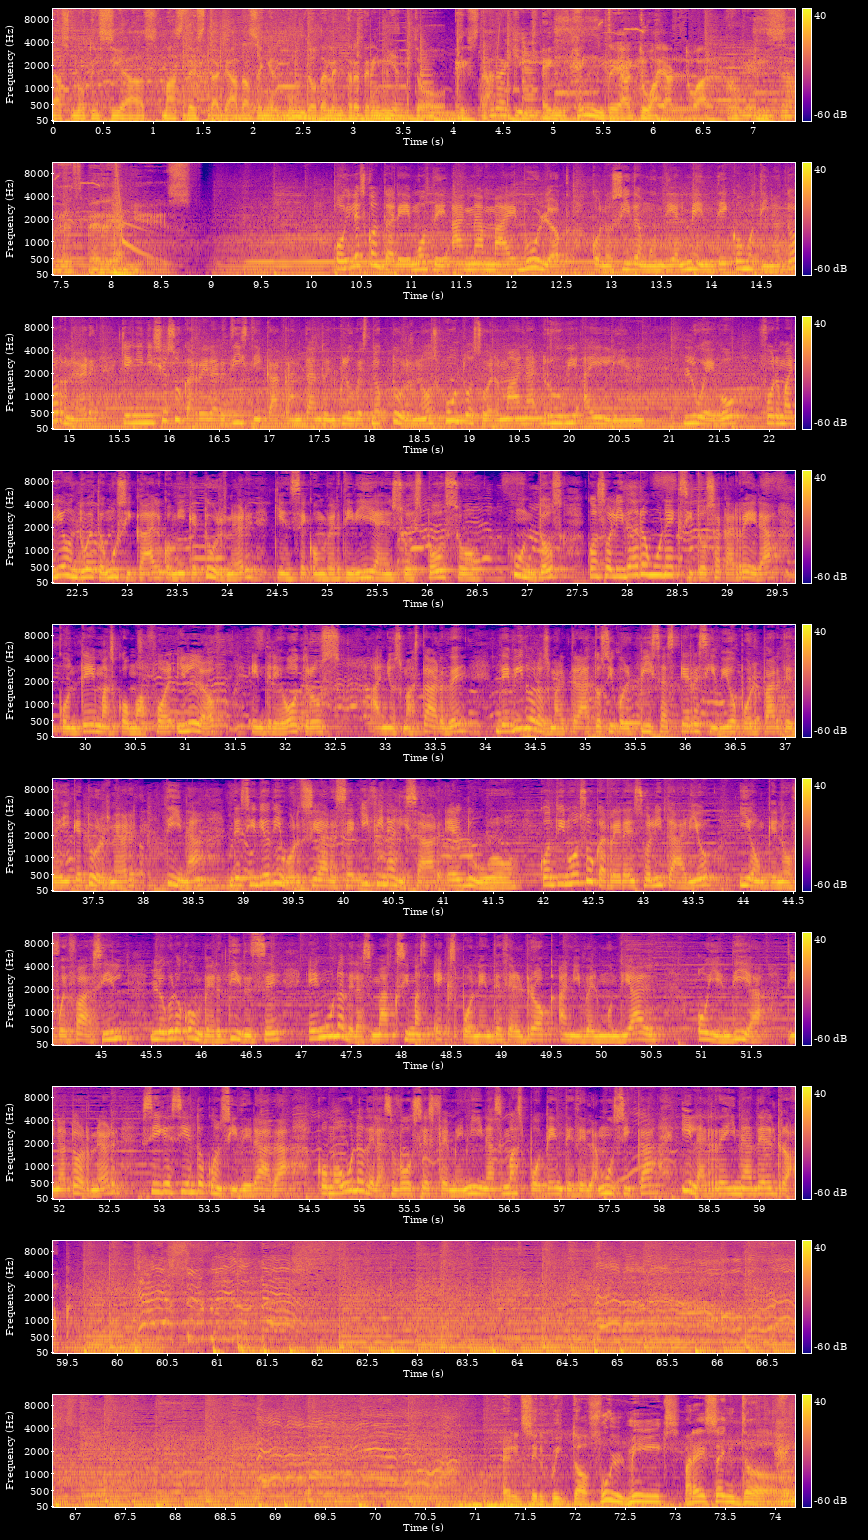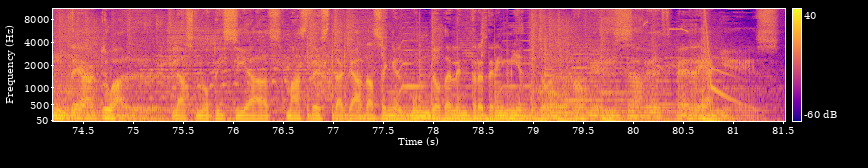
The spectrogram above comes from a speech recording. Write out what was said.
Las noticias más destacadas en el mundo del entretenimiento están aquí en Gente Actual, con Elizabeth Pedreñez. Hoy les contaremos de Anna Mae Bullock, conocida mundialmente como Tina Turner, quien inició su carrera artística cantando en clubes nocturnos junto a su hermana Ruby Aileen. Luego formaría un dueto musical con Ike Turner, quien se convertiría en su esposo. Juntos consolidaron una exitosa carrera con temas como A Fall in Love, entre otros. Años más tarde, debido a los maltratos y golpizas que recibió por parte de Ike Turner, Tina decidió divorciarse y finalizar el dúo. Continuó su carrera en solitario y aunque no fue fácil, logró convertirse en una de las máximas exponentes del rock a nivel mundial. Hoy en día, Tina Turner sigue siendo considerada como una de las voces femeninas más potentes de la música y la reina del rock. El circuito Full Mix presentó Gente Actual. Las noticias más destacadas en el mundo del entretenimiento con Elizabeth Pedreñez.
